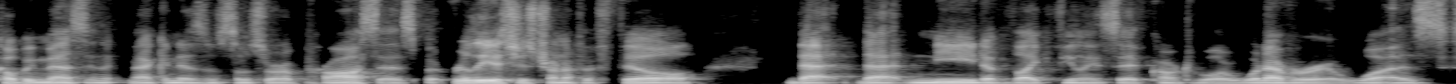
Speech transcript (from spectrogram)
coping mechanism, some sort of process. But really, it's just trying to fulfill that that need of like feeling safe comfortable or whatever it was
